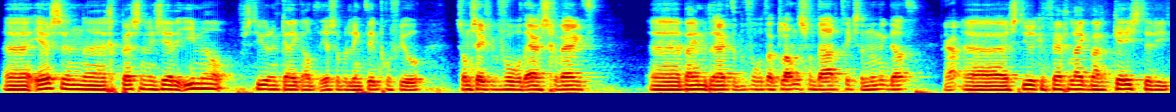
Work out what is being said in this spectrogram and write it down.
eh, eerst een eh, gepersonaliseerde e-mail verstuur. En kijk altijd eerst op het LinkedIn profiel. Soms heeft je bijvoorbeeld ergens gewerkt eh, bij een bedrijf dat bijvoorbeeld al klant is van Datatrix, dan noem ik dat. Ja. Eh, stuur ik een vergelijkbare case study.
